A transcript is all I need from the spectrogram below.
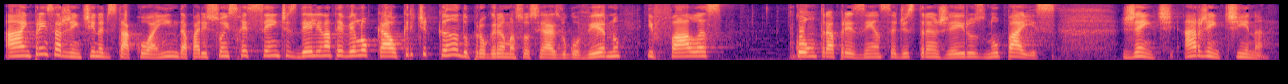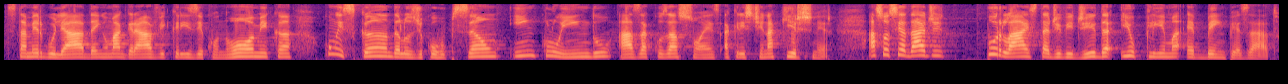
A imprensa argentina destacou ainda aparições recentes dele na TV local, criticando programas sociais do governo e falas contra a presença de estrangeiros no país. Gente, a Argentina está mergulhada em uma grave crise econômica, com escândalos de corrupção, incluindo as acusações a Cristina Kirchner. A sociedade por lá está dividida e o clima é bem pesado.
